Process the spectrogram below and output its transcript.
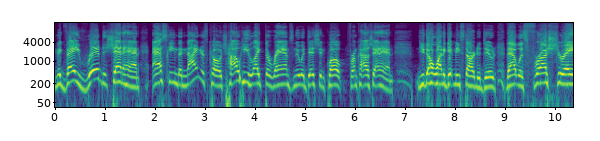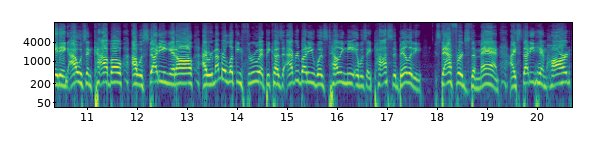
McVay ribbed Shanahan, asking the Niners coach how he liked the Rams' new addition. Quote from Kyle Shanahan. You don't want to get me started, dude. That was frustrating. I was in Cabo. I was studying it all. I remember looking through it because everybody was telling me it was a possibility. Stafford's the man. I studied him hard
